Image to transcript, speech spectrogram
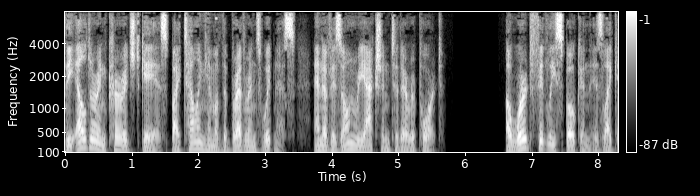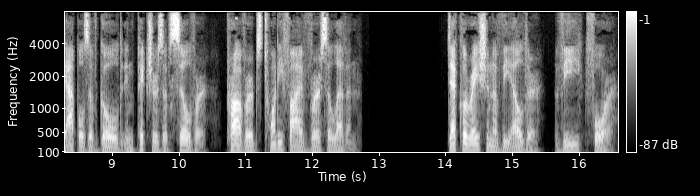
The elder encouraged Gaius by telling him of the brethren's witness, and of his own reaction to their report. A word fitly spoken is like apples of gold in pictures of silver, Proverbs 25 verse 11. Declaration of the Elder, v. 4.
